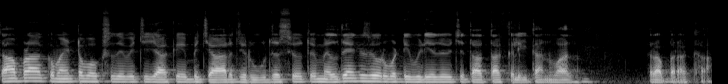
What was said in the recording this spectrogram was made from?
ਤਾਂ ਆਪਣਾ ਕਮੈਂਟ ਬਾਕਸ ਦੇ ਵਿੱਚ ਜਾ ਕੇ ਵਿਚਾਰ ਜ਼ਰੂਰ ਦੱਸਿਓ ਤੇ ਮਿਲਦੇ ਹਾਂ ਕਿਸੇ ਹੋਰ ਵੱਡੀ ਵੀਡੀਓ ਦੇ ਵਿੱਚ, ਤਦ ਤੱਕ ਲਈ ਧੰਨਵਾਦ। ਰੱਬ ਰਾਖਾ।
